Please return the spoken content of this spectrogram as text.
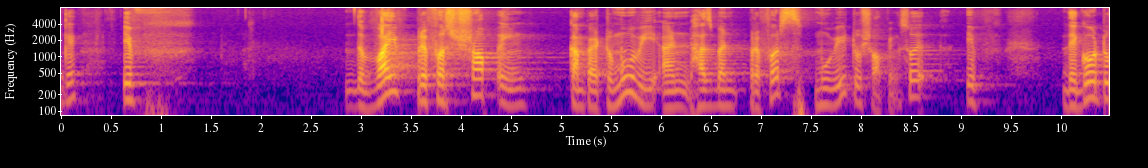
Okay. If the wife prefers shopping compared to movie and husband prefers movie to shopping. So if they go to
